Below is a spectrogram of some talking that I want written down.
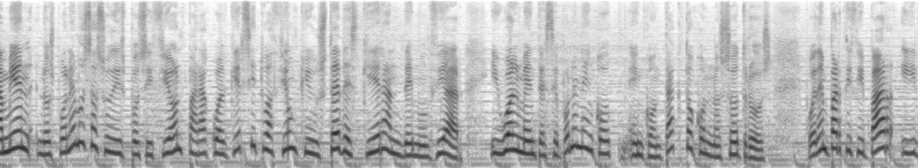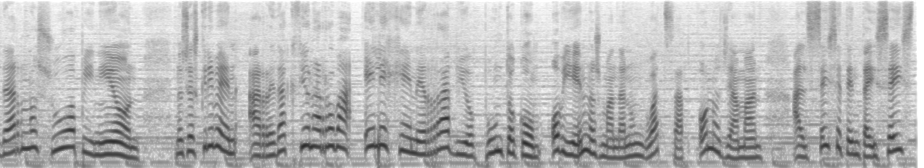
También nos ponemos a su disposición para cualquier situación que ustedes quieran denunciar. Igualmente se ponen en, contacto con nosotros. Pueden participar y darnos su opinión. Nos escriben a redacción lgnradio.com o bien nos mandan un WhatsApp o nos llaman al 676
